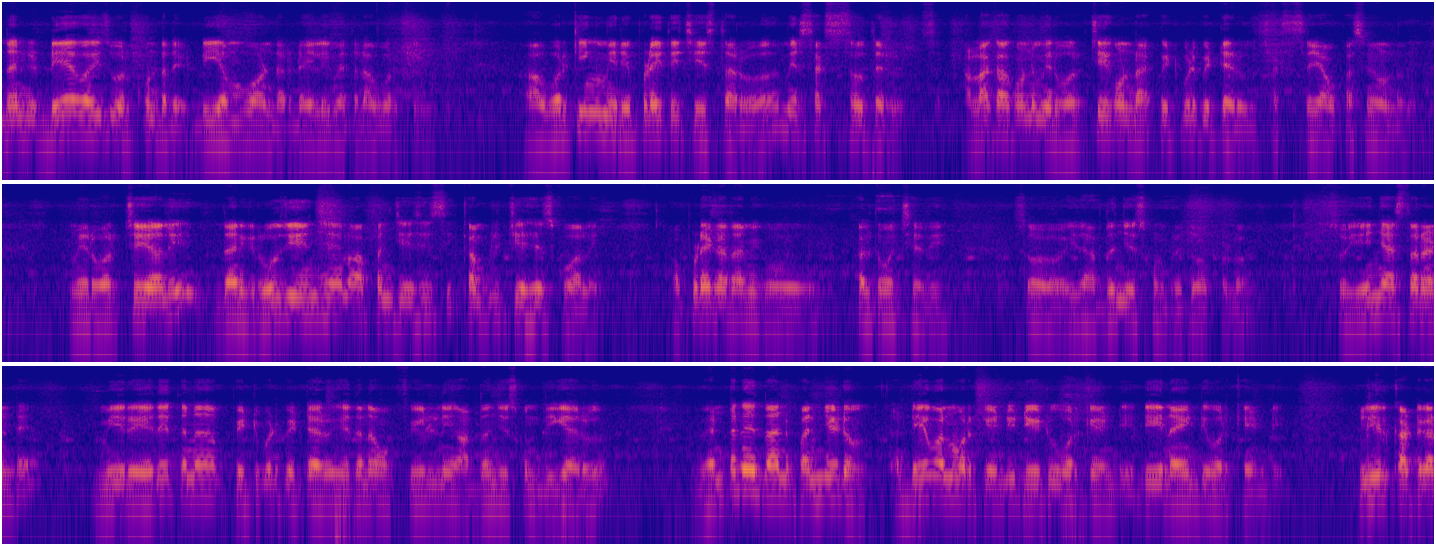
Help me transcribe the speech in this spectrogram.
దానికి డే వైజ్ వర్క్ ఉంటుంది. డిఎంఓ అంటారు. Daily method of working. ఆ వర్కింగ్ మీరు ఎప్పుడైతే చేస్తారో మీరు సక్సెస్ అవుతారు. అలా కాకుండా మీరు వర్క్ చేయకుండా పెట్టుబడి పెట్టారు సక్సెస్ అయ్యే అవకాశమే ఉండదు. మీరు వర్క్ చేయాలి దానికి రోజు ఏం చేయాలో ఆ పని చేసేసి కంప్లీట్ చేసేసుకోవాలి. అప్పుడే కదా మీకు ఫలితం వచ్చేది. సో ఇది అర్థం చేసుకోండి ప్రతి ఒక్కళ్ళు. సో ఏం చేస్తారంటే మీరు ఏదైతే పెట్టుబడి పెట్టారు ఏదైనా ఒక ఫీల్డ్ని అర్థం చేసుకుని దిగారు వెంటనే దాన్ని పని చేయడం డే వన్ వర్క్ ఏంటి డే టూ వర్క్ ఏంటి డే నైంటీ వర్క్ ఏంటి క్లియర్ కట్గా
